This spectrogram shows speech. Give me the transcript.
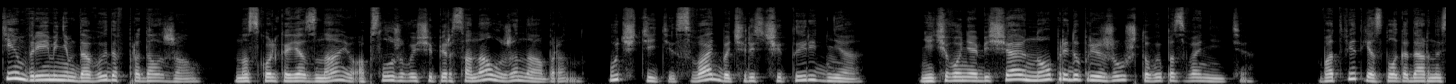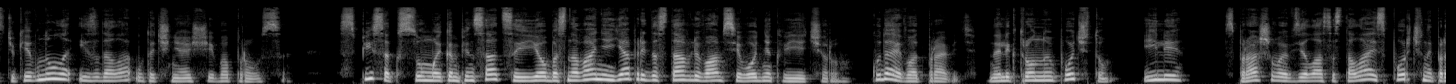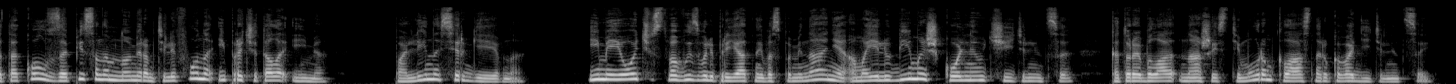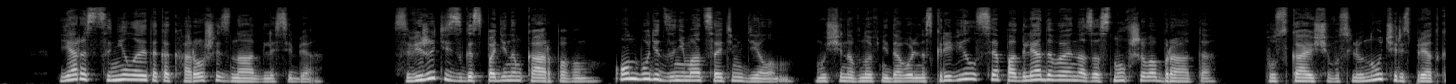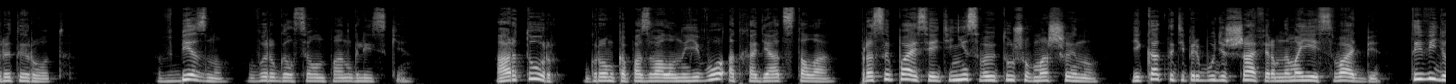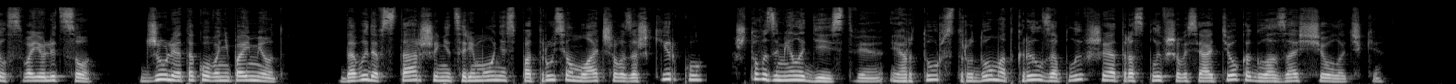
Тем временем Давыдов продолжал. «Насколько я знаю, обслуживающий персонал уже набран. Учтите, свадьба через четыре дня. «Ничего не обещаю, но предупрежу, что вы позвоните». В ответ я с благодарностью кивнула и задала уточняющие вопросы. Список с суммой компенсации и ее обоснования я предоставлю вам сегодня к вечеру. Куда его отправить? На электронную почту? Или... Спрашивая, взяла со стола испорченный протокол с записанным номером телефона и прочитала имя. Полина Сергеевна. Имя и отчество вызвали приятные воспоминания о моей любимой школьной учительнице, которая была нашей с Тимуром классной руководительницей. Я расценила это как хороший знак для себя. «Свяжитесь с господином Карповым, он будет заниматься этим делом». Мужчина вновь недовольно скривился, поглядывая на заснувшего брата, пускающего слюну через приоткрытый рот. «В бездну!» – выругался он по-английски. «Артур!» Громко позвал он его, отходя от стола. «Просыпайся и тяни свою тушу в машину. И как ты теперь будешь шафером на моей свадьбе? Ты видел свое лицо? Джулия такого не поймет». Давыдов-старший, не церемонясь, потрусил младшего за шкирку, что возымело действие, и Артур с трудом открыл заплывшие от расплывшегося отека глаза щелочки.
